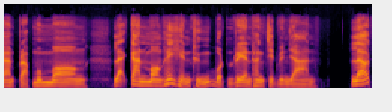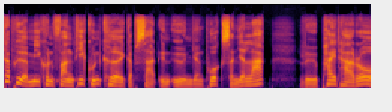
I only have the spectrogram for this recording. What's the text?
การปรับมุมมอง และการมองให้เห็นถึงบทเรียนทางจิตวิญญาณ แล้วถ้าเผื่อมีคนฟังที่คุ้นเคยกับศาสตร์อื่น ๆ อย่างพวกสัญญลักษณ์ หรือไพ่ทาโร่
